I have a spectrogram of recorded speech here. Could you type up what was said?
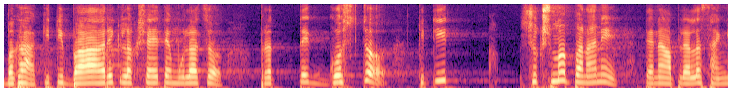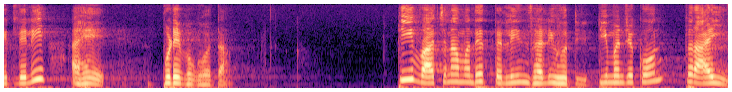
बघा किती बारीक लक्ष आहे त्या मुलाचं. प्रत्येक गोष्ट किती सूक्ष्मपणाने त्यानं आपल्याला सांगितलेली आहे. पुढे बघू आता. ती वाचनामध्ये तल्लीन झाली होती. ती म्हणजे कोण? तर आई.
